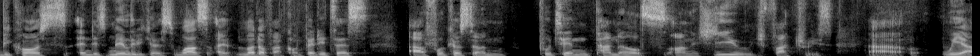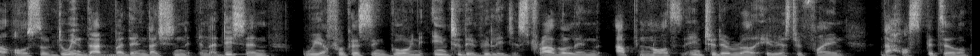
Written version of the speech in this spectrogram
because, and it's mainly because whilst a lot of our competitors are focused on putting panels on huge factories, uh, we are also doing that. But addition, in addition, we are focusing going into the villages, traveling up north into the rural areas to find the hospital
